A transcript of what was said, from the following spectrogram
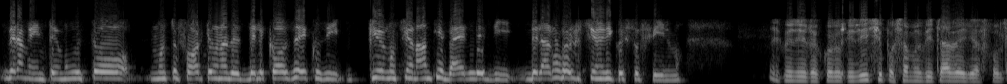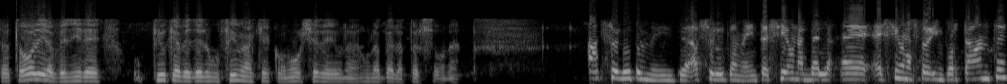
veramente molto, molto forte, una de, delle cose così più emozionanti e belle di, della lavorazione di questo film. E quindi da quello che dici possiamo invitare gli ascoltatori a venire più che a vedere un film anche a conoscere una, una bella persona. Assolutamente, assolutamente. Sia una bella, è, è sia una storia importante,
